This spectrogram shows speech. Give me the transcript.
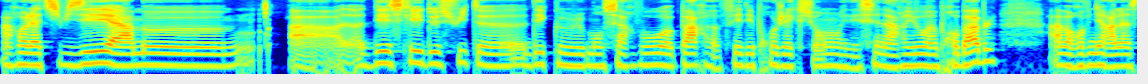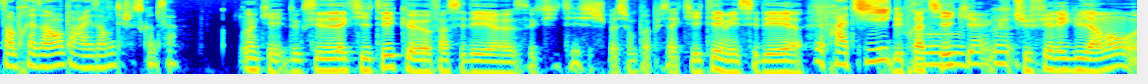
à relativiser, à me à déceler de suite, euh, dès que mon cerveau part, fait des projections et des scénarios improbables, à revenir à l'instant présent, par exemple, des choses comme ça. Ok, donc c'est des activités que, enfin c'est des euh, activités, je sais pas si on peut appeler ça activités, mais c'est des, des pratiques, des pratiques que mm. tu fais régulièrement,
